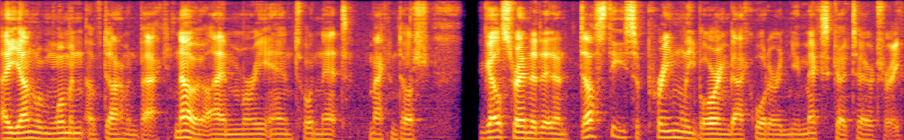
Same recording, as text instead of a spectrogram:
a young woman of Diamondback. No, I am Marie Antoinette McIntosh, a girl stranded in a dusty, supremely boring backwater in New Mexico territory.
